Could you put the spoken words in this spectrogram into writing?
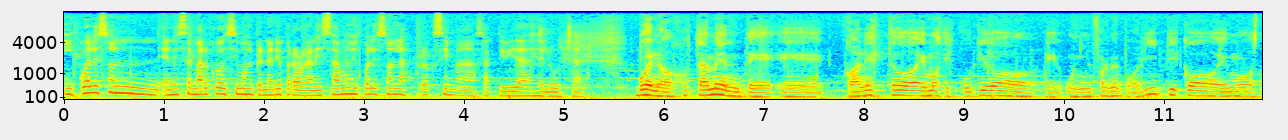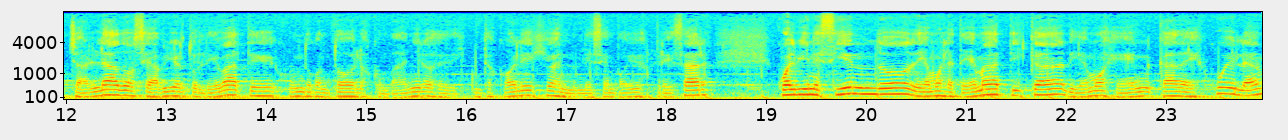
¿Y cuáles son, en ese marco hicimos el plenario para organizarnos y cuáles son las próximas actividades de lucha? Bueno, justamente eh, con esto hemos discutido eh, un informe político, hemos charlado, se ha abierto el debate junto con todos los compañeros de distintos colegios en donde se han podido expresar cuál viene siendo, digamos, la temática, digamos, en cada escuela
